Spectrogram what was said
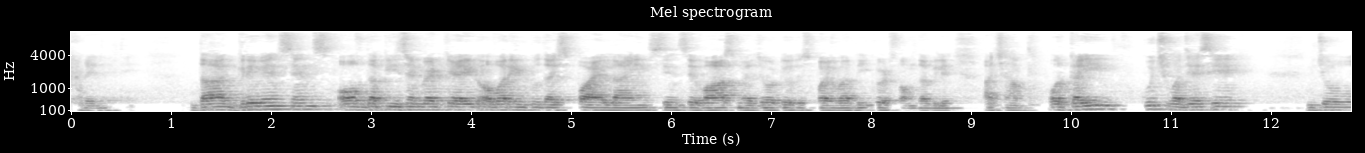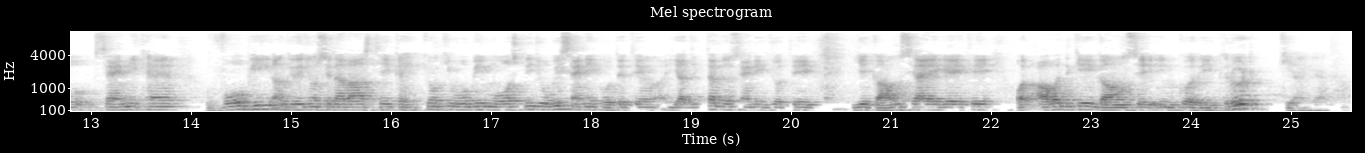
खड़े रहे थे The grievances of the peasant were carried over into the spoil line since a vast majority of the spoil were recovered from the village. अच्छा और कई कुछ वजह से जो सैनिक हैं वो भी अंग्रेज़ों से नाराज़ थे, कहीं, क्योंकि वो भी मोस्टली जो भी सैनिक होते थे, या अधिकतर जो सैनिक जो थे, ये गाँव से आए गए थे और अवध के गाँव से इनको रिक्रूट किया गया था।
